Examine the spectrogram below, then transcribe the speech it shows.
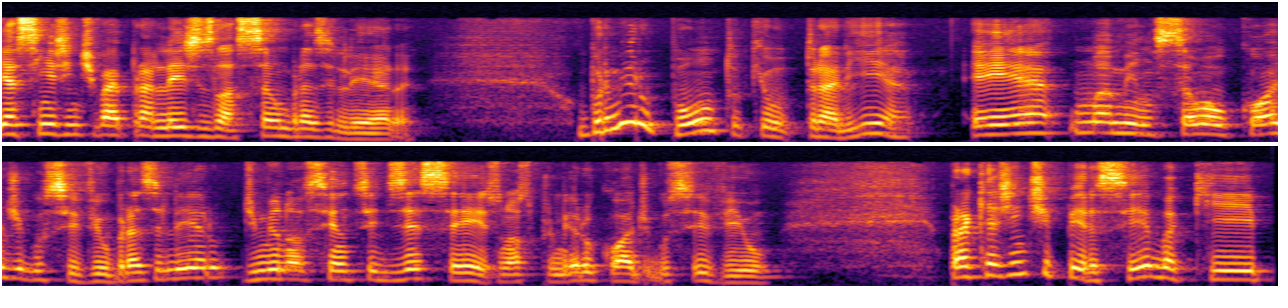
E assim a gente vai para a legislação brasileira. O primeiro ponto que eu traria é uma menção ao Código Civil Brasileiro de 1916, o nosso primeiro Código Civil, para que a gente perceba que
